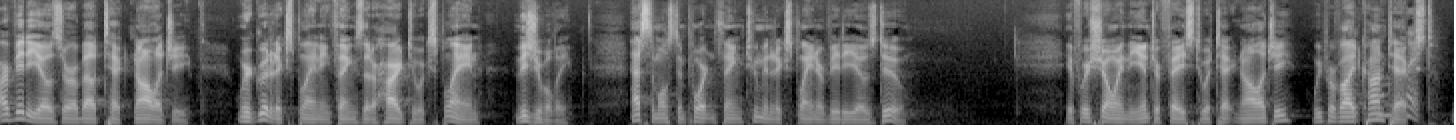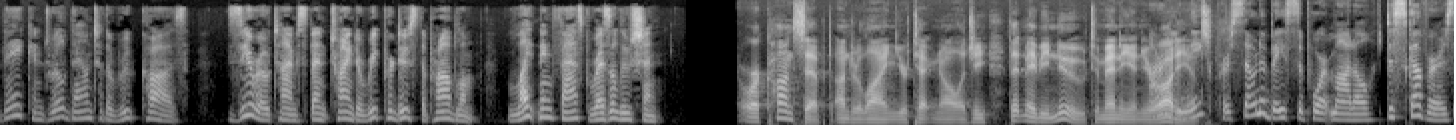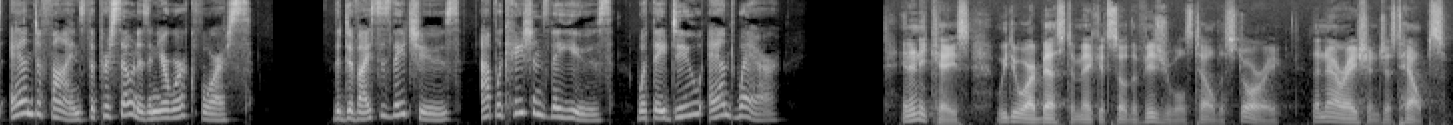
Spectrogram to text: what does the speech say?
Our videos are about technology. We're good at explaining things that are hard to explain visually. That's the most important thing Two Minute Explainer videos do. If we're showing the interface to a technology, we provide one click, context. They can drill down to the root cause. Zero time spent trying to reproduce the problem. Lightning fast resolution. Or a concept underlying your technology that may be new to many in your Our audience. unique persona-based support model discovers and defines the personas in your workforce. The devices they choose, applications they use, what they do and where. In any case, we do our best to make it so the visuals tell the story. The narration just helps.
